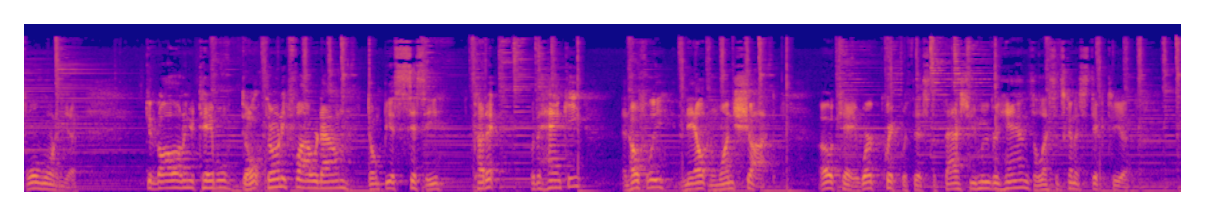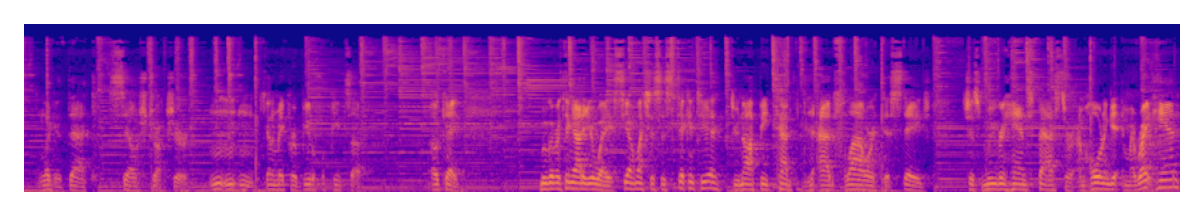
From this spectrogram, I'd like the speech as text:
forewarning you. Get it all out on your table. Don't throw any flour down. Don't be a sissy. Cut it with a hanky and hopefully nail it in one shot. Okay, work quick with this. The faster you move your hands, the less it's gonna stick to you. Look at that cell structure. Mm-mm-mm. It's gonna make for a beautiful pizza. Okay, move everything out of your way. See how much this is sticking to you? Do not be tempted to add flour at this stage. Just move your hands faster. I'm holding it in my right hand,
